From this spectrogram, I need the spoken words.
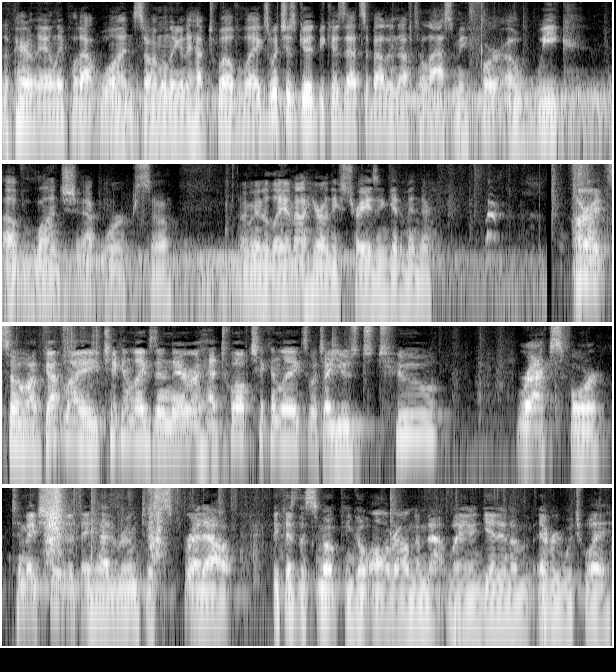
Apparently I only pulled out one, so I'm only going to have 12 legs, which is good because that's about enough to last me for a week of lunch at work. So I'm going to lay them out here on these trays and get them in there. All right, so I've got my chicken legs in there. I had 12 chicken legs, which I used two racks for to make sure that they had room to spread out because the smoke can go all around them that way and get in them every which way.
